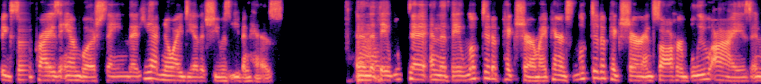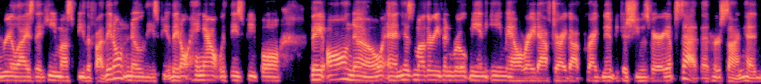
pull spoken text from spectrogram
big surprise ambush saying that he had no idea that she was even his. And wow. that they looked at and that they looked at a picture. My parents looked at a picture and saw her blue eyes and realized that he must be the father they don't know these people they don't hang out with these people they all know. And his mother even wrote me an email right after I got pregnant because she was very upset that her son had,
